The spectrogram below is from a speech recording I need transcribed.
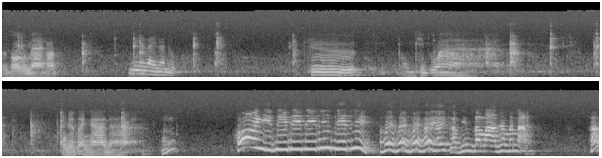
ุณพ่อคุณแม่ครับ มีอะไรล่ะลูกคือผมคิดว่า ผมจะแต่งงานนะฮะเฮ้ยดีดีดีดีดีดีเฮ้ยเฮ้ยเฮ้ยเฮ้ยเฮ้ยกับยิมดาราใช่ไหมน่ะฮะ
